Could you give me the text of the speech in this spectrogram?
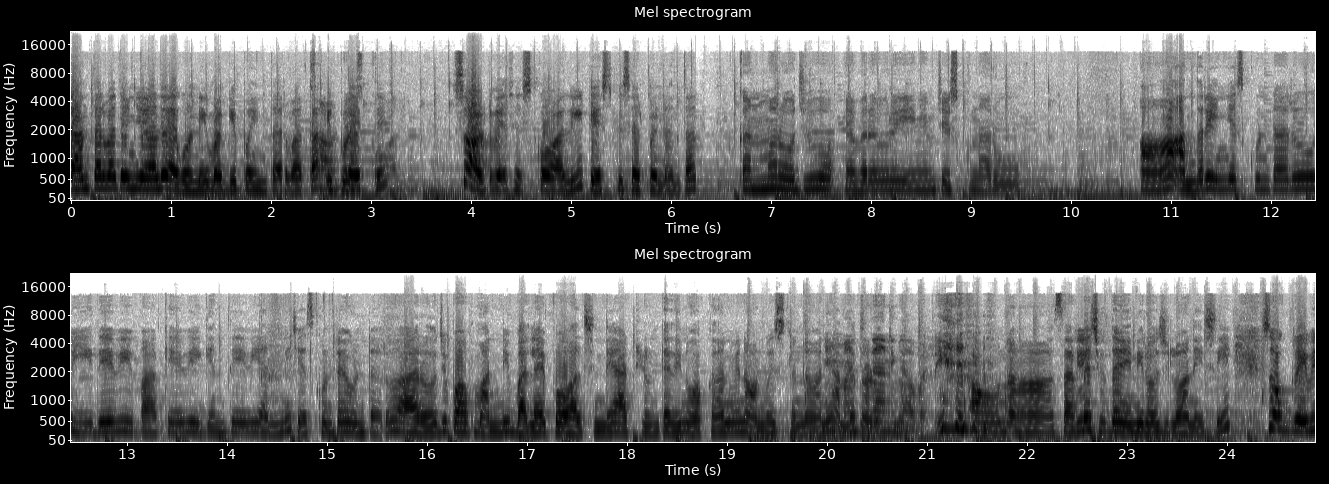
దాని తర్వాత ఏం చేయాలి? అగోండి మగ్గిపోయిన తర్వాత ఇప్పుడైతే. సాల్ట్ వేసేసుకోవాలి. టేస్ట్కి సరిపడినంత. కనుమ రోజు ఎవరెవరు ఏమేమి చేసుకున్నారు? అందరూ ఏం చేసుకుంటారు? ఈదేవి పాకేవి గెంతేవి అన్నీ చేసుకుంటే ఉంటారు. ఆ రోజు పాపం అన్నీ బలైపోవాల్సిందే. అట్లుంటది. నువ్వు ఒక్కదానివే నాన్ వెజ్ తిన్నావని అందరూ. కాబట్టి. అవునా? సర్లే చూద్దాం ఎన్ని రోజులు అనేసి. సో గ్రేవీ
